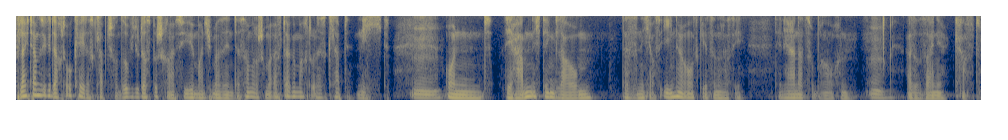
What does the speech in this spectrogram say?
Vielleicht haben sie gedacht, okay, das klappt schon, so wie du das beschreibst, wie wir manchmal sind. Das haben wir doch schon mal öfter gemacht und es klappt nicht. Mhm. Und sie haben nicht den Glauben, dass es nicht aus ihnen herausgeht, sondern dass sie den Herrn dazu brauchen. Mhm. Also seine Kraft.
